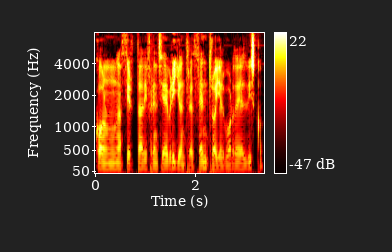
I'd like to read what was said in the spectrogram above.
con una cierta diferencia de brillo entre el centro y el borde del disco,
